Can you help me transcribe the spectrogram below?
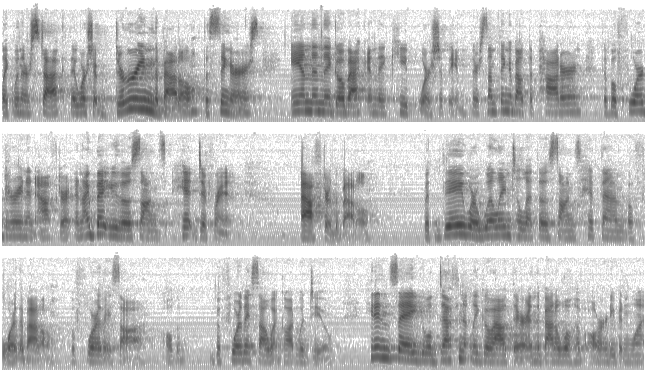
like when they're stuck. They worship during the battle, the singers, and then they go back and they keep worshiping. There's something about the pattern, the before, during, and after. And I bet you those songs hit different after the battle. But they were willing to let those songs hit them before the battle, before they saw all the before they saw what God would do. He didn't say you will definitely go out there and the battle will have already been won.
